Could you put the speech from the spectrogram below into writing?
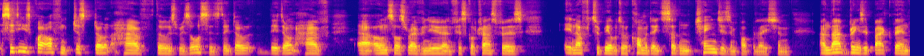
cities quite often just don't have those resources. They don't. They don't have uh, own source revenue and fiscal transfers enough to be able to accommodate sudden changes in population. And that brings it back then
